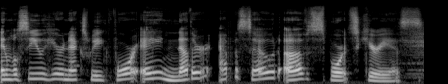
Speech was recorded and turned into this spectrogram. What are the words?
And we'll see you here next week for another episode of Sports Curious.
